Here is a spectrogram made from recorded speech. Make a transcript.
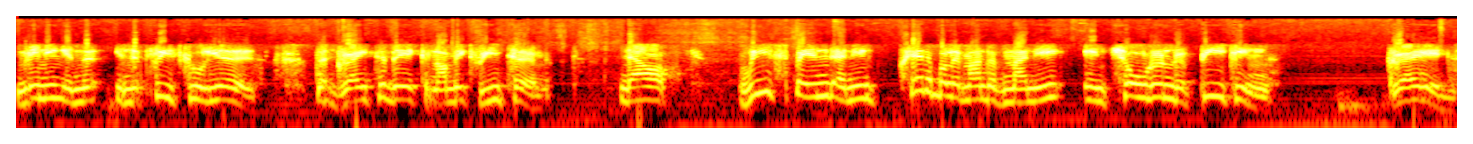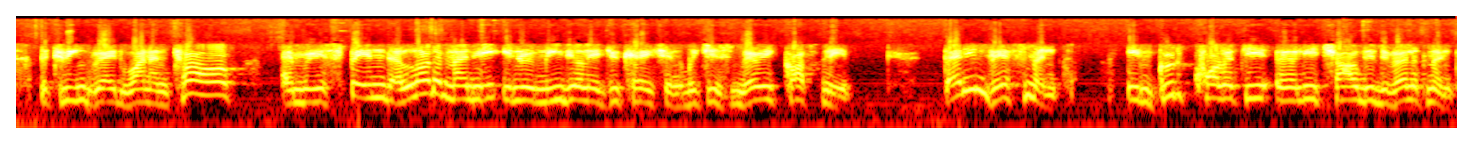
meaning in the in the preschool years, the greater the economic return. Now, we spend an incredible amount of money in children repeating grades between grade 1 and 12, and we spend a lot of money in remedial education, which is very costly. That investment in good quality early childhood development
